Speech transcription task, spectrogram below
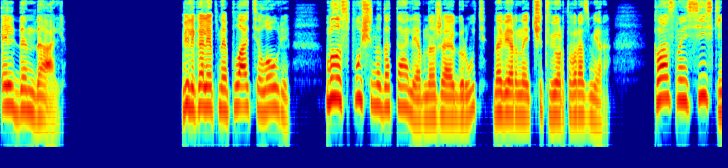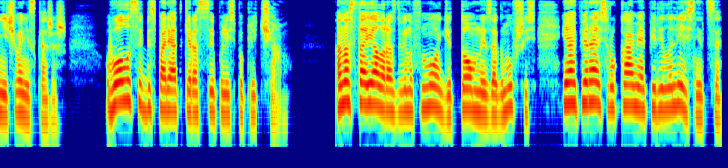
Эльдендаль. Великолепное платье Лоури было спущено до талии, обнажая грудь, наверное, четвертого размера. Классные сиськи, ничего не скажешь. Волосы в беспорядке рассыпались по плечам. Она стояла, раздвинув ноги, томно изогнувшись и опираясь руками о перила лестницы,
